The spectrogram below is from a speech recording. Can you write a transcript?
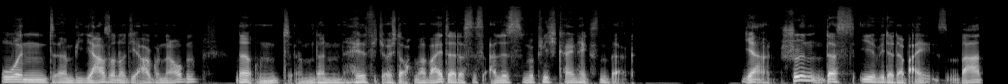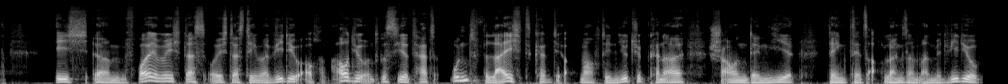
und ähm, wie Jason und die Argonauben. Ne? Und ähm, dann helfe ich euch da auch mal weiter. Das ist alles wirklich kein Hexenwerk. Ja, schön, dass ihr wieder dabei wart. Ich ähm, freue mich, dass euch das Thema Video auch im Audio interessiert hat und vielleicht könnt ihr auch mal auf den YouTube-Kanal schauen, denn hier fängt es jetzt auch langsam an mit Video.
